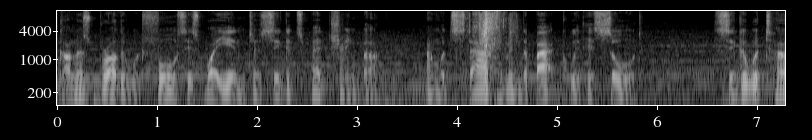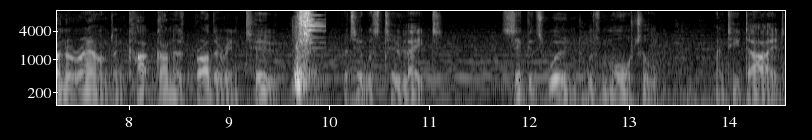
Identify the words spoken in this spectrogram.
Gunnar's brother would force his way into Sigurd's bedchamber and would stab him in the back with his sword. Sigurd would turn around and cut Gunnar's brother in two, but it was too late. Sigurd's wound was mortal, and he died.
